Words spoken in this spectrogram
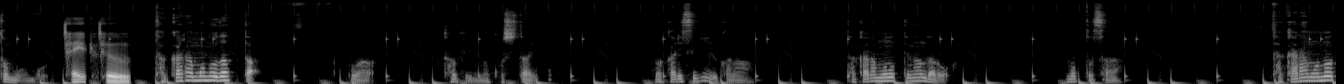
とも思う。宝物だったは多分残したい。わかりすぎるかな。宝物ってなんだろう。もっとさ、宝物っ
